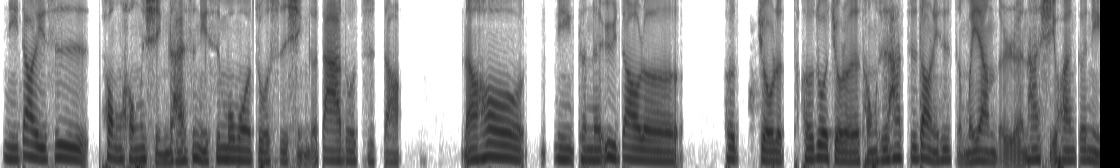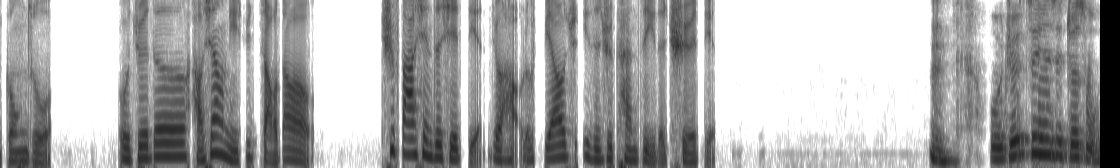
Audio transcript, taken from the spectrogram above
你到底是碰红型的，还是你是默默做事型的？大家都知道。然后你可能遇到了合久了合作久了的同事，他知道你是怎么样的人，他喜欢跟你工作。我觉得好像你去找到、去发现这些点就好了，不要去一直去看自己的缺点。嗯，我觉得这件事就是我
